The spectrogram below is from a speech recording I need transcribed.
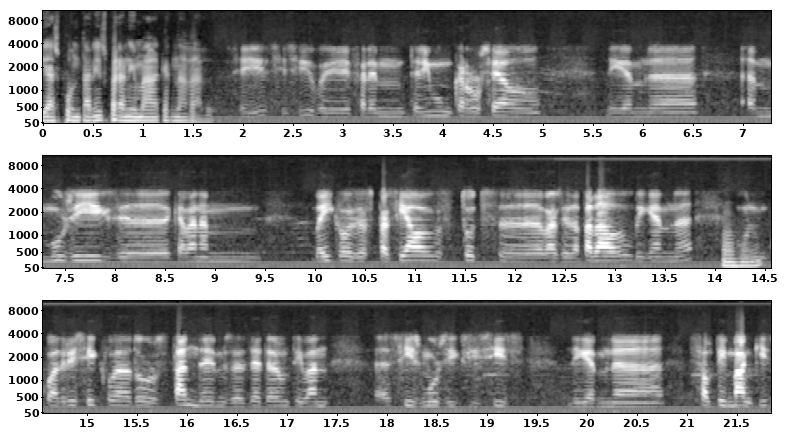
i espontanis per animar aquest Nadal. Sí, sí, sí, vull dir, farem, tenim un carrusel diguem-ne, amb músics eh, que van amb vehicles especials, tots eh, a base de pedal, diguem-ne, uh -huh. un quadricicle, dos tàndems, etc on hi van eh, sis músics i sis, diguem-ne, saltimbanquis,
